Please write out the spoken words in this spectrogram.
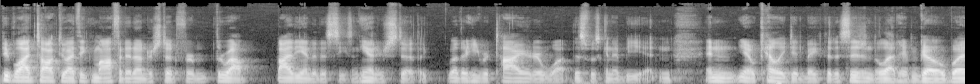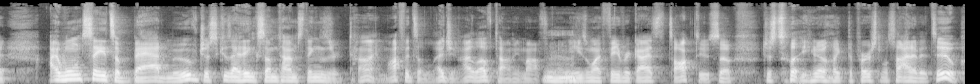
people I'd talked to, I think Moffitt had understood from throughout by the end of this season. He understood like whether he retired or what, this was going to be it. And and you know Kelly did make the decision to let him go, but I won't say it's a bad move just because I think sometimes things are time. Moffitt's a legend. I love Tommy Moffitt. I mean, mm-hmm. he's one of my favorite guys to talk to. So just to let you know, like the personal side of it too.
